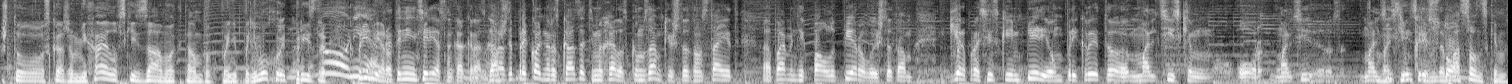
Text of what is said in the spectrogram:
что, скажем, Михайловский замок, там по, по, по нему ходит призрак? Ну, нет, примеру. это неинтересно как раз. А Гораздо что... прикольно рассказать о Михайловском замке, что там стоит э, памятник Павла Первого, и что там герб Российской империи, он прикрыт э, мальтийским, ор, мальти, э, мальтийским, мальтийским крестом. Да, масонским.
